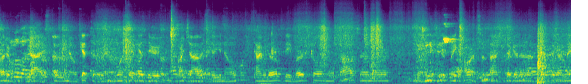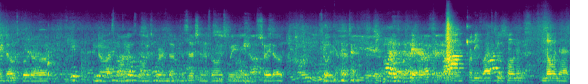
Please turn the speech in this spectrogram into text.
other guys to you know get to the rim. Once they get there, our job is to you know time it up, be vertical, no fouls, and uh, you know just make it hard. Sometimes they gotta they gotta make those, but. Uh, you know, as long as, as long as we're in that position, as long as we, you know, straight up, so you pass prepare um, for these last two opponents, knowing that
